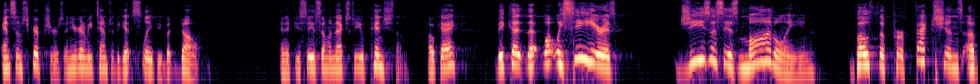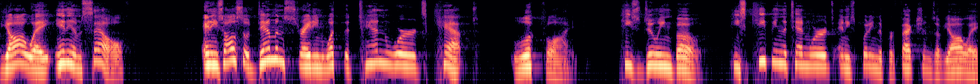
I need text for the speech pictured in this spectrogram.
and some scriptures, and you're going to be tempted to get sleepy, but don't. And if you see someone next to you, pinch them, okay? Because the, what we see here is Jesus is modeling both the perfections of Yahweh in himself and he's also demonstrating what the ten words kept looked like. He's doing both. He's keeping the ten words and he's putting the perfections of Yahweh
